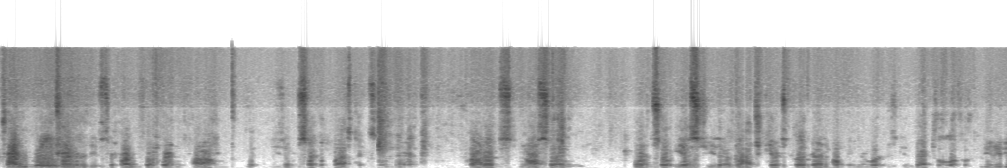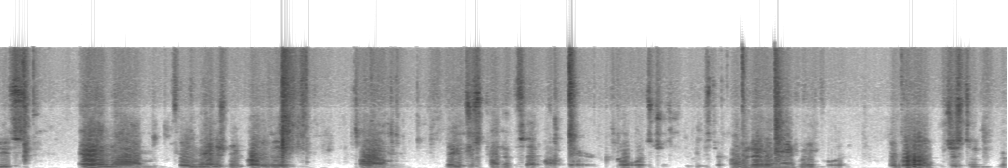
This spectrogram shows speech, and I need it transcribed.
trying, really trying to reduce their carbon footprint um, with using recycled plastics in their products, and also more so ESG, their Lodge Cares program, helping their workers give back to the local communities. And um, for the management part of it, um, they just kind of said how their goal was just to reduce their carbon again? moving forward. Their goal is just to re-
